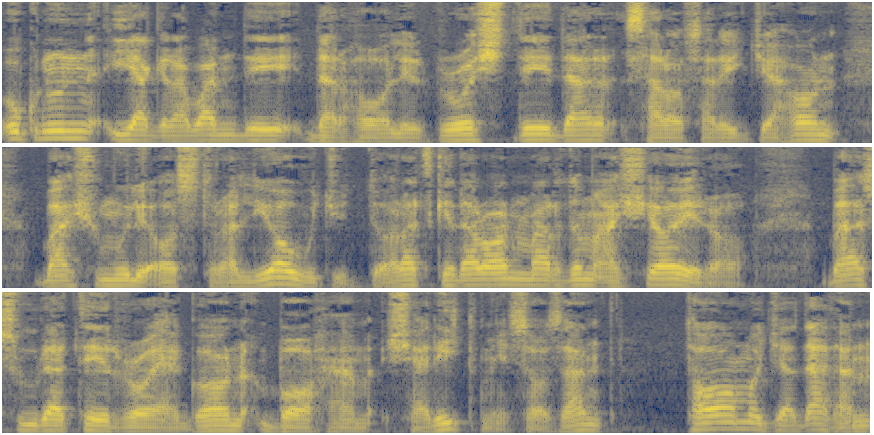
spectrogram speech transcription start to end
اکنون یک روند در حال رشد در سراسر جهان به شمول استرالیا وجود دارد که در آن مردم اشیای را به صورت رایگان با هم شریک می سازند تا مجددا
